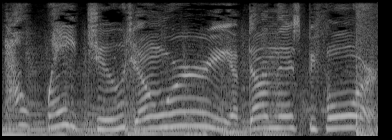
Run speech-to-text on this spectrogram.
No way, Jude. Don't worry. I've done this before.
